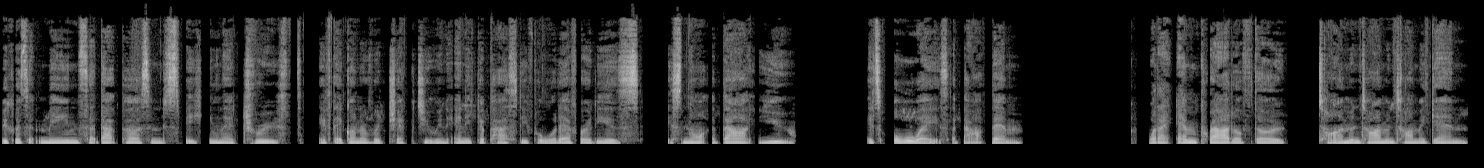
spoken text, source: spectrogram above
because it means that that person is speaking their truth. If they're going to reject you in any capacity for whatever it is, it's not about you. It's always about them. What I am proud of, though, time and time and time again,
